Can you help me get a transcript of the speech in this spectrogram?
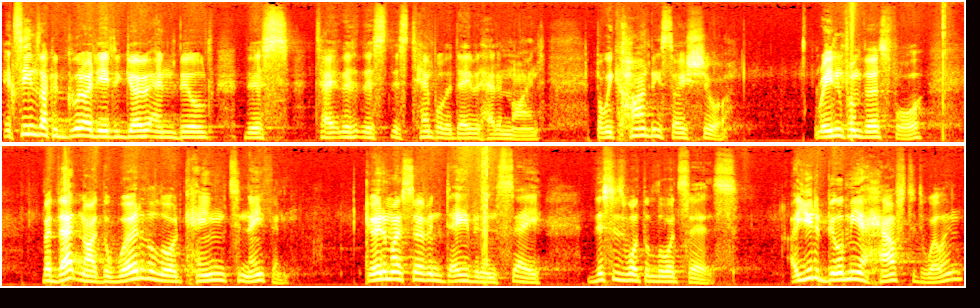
It seems like a good idea to go and build this, this, this temple that David had in mind. But we can't be so sure. Reading from verse 4 But that night the word of the Lord came to Nathan Go to my servant David and say, This is what the Lord says Are you to build me a house to dwell in?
